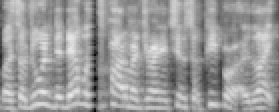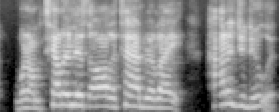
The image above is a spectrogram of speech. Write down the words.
But so doing that, that was part of my journey too. So people are like, when I'm telling this all the time, they're like, how did you do it?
